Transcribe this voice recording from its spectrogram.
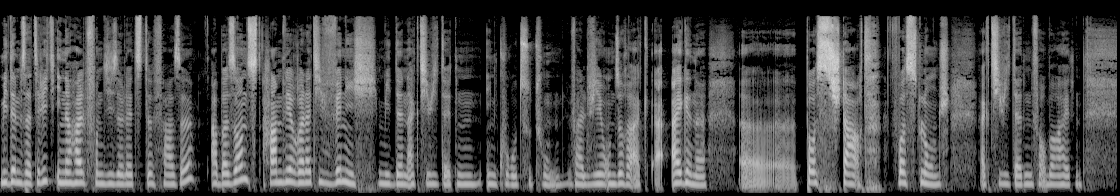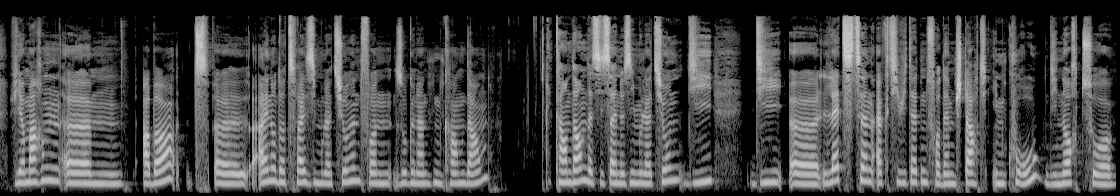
mit dem Satellit innerhalb von dieser letzten Phase. Aber sonst haben wir relativ wenig mit den Aktivitäten in Kourou zu tun, weil wir unsere eigene äh, Post-Start, Post-Launch-Aktivitäten vorbereiten. Wir machen ähm, aber äh, ein oder zwei Simulationen von sogenannten Countdown. Countdown, das ist eine Simulation, die die äh, letzten Aktivitäten vor dem Start im Kourou, die noch zur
